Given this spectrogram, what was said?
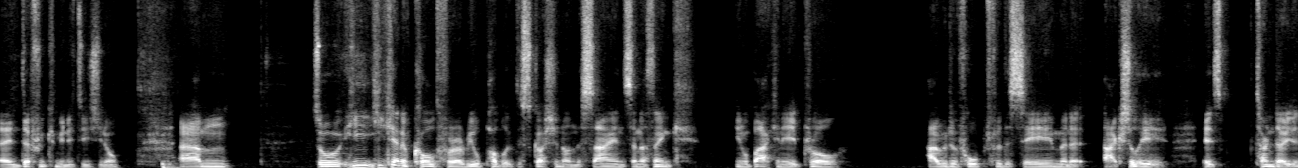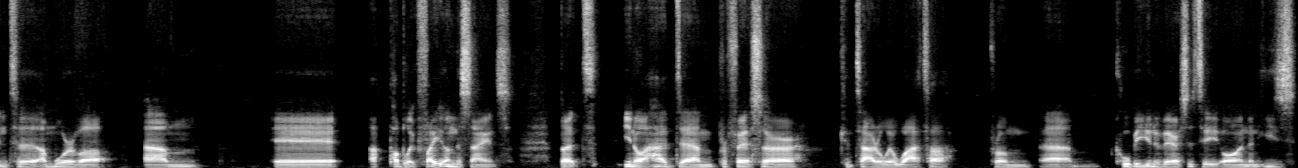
in different communities. You know. Um, so he, he kind of called for a real public discussion on the science, and I think you know back in April I would have hoped for the same, and it actually it's turned out into a more of a um, a, a public fight on the science. But you know, I had um, Professor Kentaro Iwata from um, Kobe University on, and he's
